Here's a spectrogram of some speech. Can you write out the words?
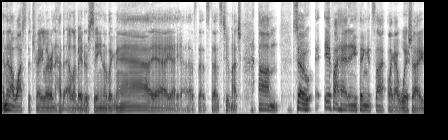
And then I watched the trailer and it had the elevator scene. I was like, nah, yeah, yeah, yeah, that's that's that's too much. Um, so if I had anything, it's not like I wish I,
